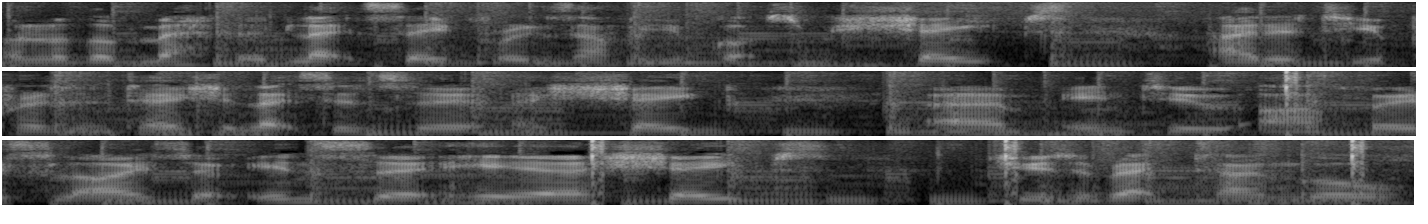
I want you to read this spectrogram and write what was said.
another method. Let's say, for example, you've got some shapes added to your presentation. Let's insert a shape um, into our first slide. So insert here, shapes, choose a rectangle.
